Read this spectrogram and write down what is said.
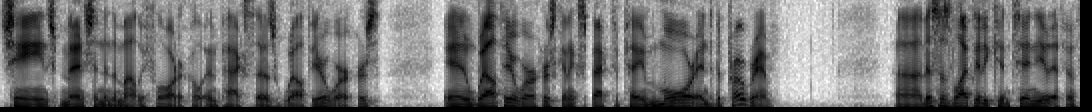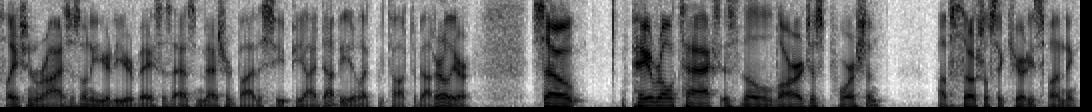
change mentioned in the Motley Fool article impacts those wealthier workers, and wealthier workers can expect to pay more into the program. Uh, this is likely to continue if inflation rises on a year to year basis as measured by the CPIW, like we talked about earlier. So, payroll tax is the largest portion of Social Security's funding.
